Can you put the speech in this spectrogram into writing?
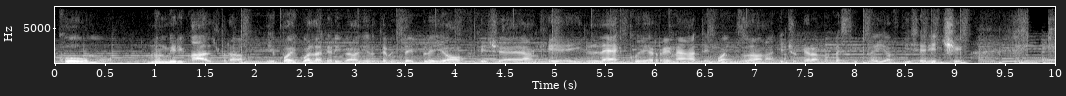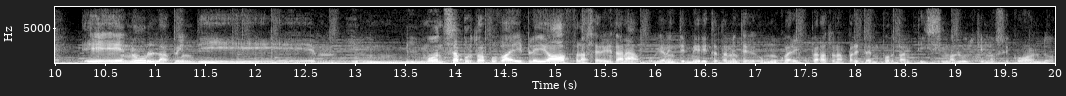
Como, non mi ricordo. Altra e poi quella che arriverà direttamente ai playoff che c'è anche il Lecco e il Renate qua in zona che giocheranno questi playoff di Serie C. E nulla quindi il, il Monza purtroppo va ai playoff la Serenitana ovviamente meritatamente che comunque ha recuperato una partita importantissima all'ultimo secondo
